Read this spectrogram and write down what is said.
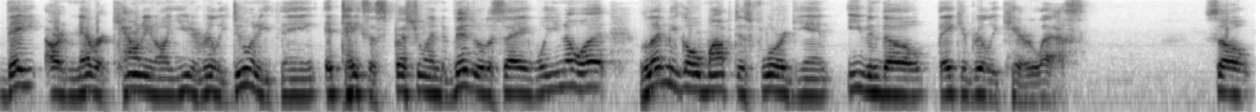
they are never counting on you to really do anything. It takes a special individual to say, well, you know what? Let me go mop this floor again, even though they could really care less. So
